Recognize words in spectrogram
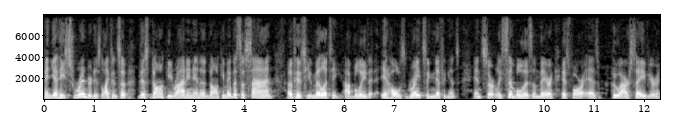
And yet he surrendered his life. And so this donkey, riding in a donkey, maybe it's a sign of his humility. I believe it, it holds great significance and certainly symbolism there as far as who our Savior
